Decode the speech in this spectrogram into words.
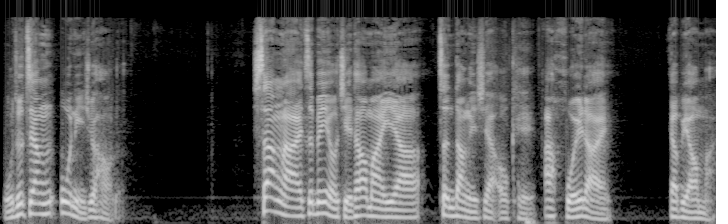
我就这样问你就好了。上来这边有解套卖压，震荡一下，OK 啊，回来要不要买？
